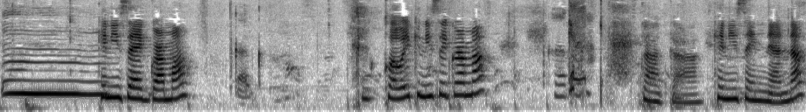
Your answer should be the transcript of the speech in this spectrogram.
Can you say grandma? Chloe, can you say grandma? Gaga. Can you say nana?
